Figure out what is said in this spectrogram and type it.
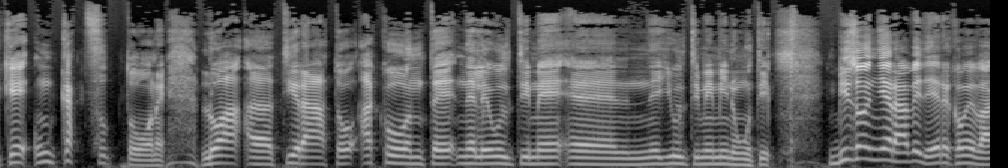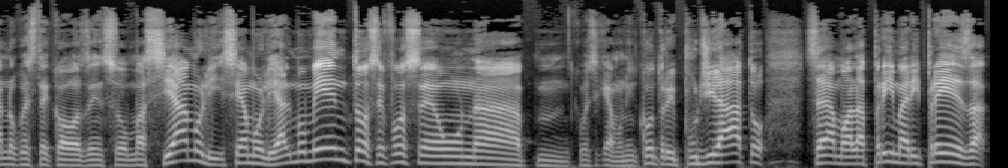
che un cazzottone lo ha eh, tirato a Conte ultime, eh, negli ultimi minuti. Bisognerà vedere come vanno queste cose, insomma, siamo lì, siamo lì. Al momento, se fosse una, mm, come si chiama, un incontro di pugilato, siamo alla prima ripresa.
